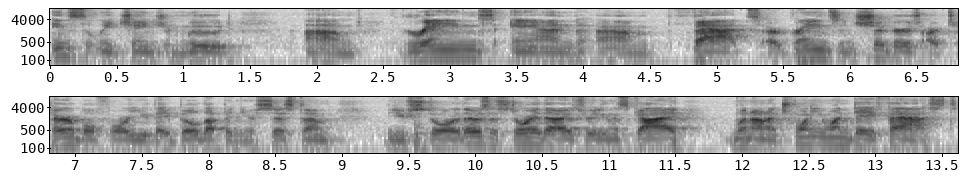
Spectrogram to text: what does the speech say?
instantly change your mood. Um, grains and um, fats or grains and sugars are terrible for you. They build up in your system. You store. There was a story that I was reading. This guy went on a 21 day fast,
